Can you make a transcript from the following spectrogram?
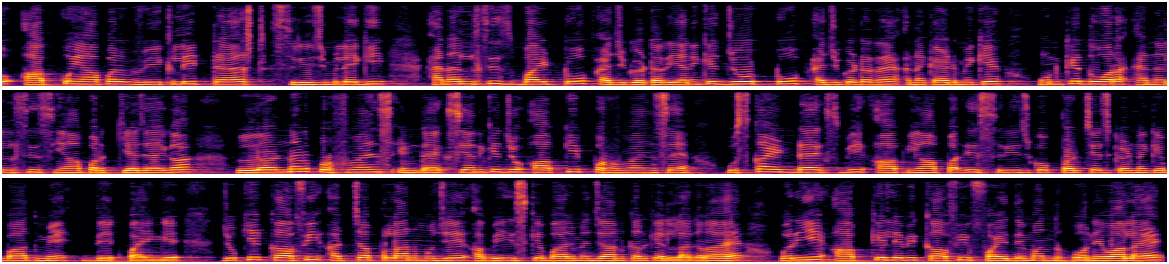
तो आपको यहाँ पर वीकली टेस्ट सीरीज़ मिलेगी। एनालिसिस बाय टॉप एजुकेटर यानी कि जो टॉप एजुकेटर है अन अकेडमी के, उनके द्वारा एनालिसिस यहाँ पर किया जाएगा। लर्नर परफॉर्मेंस इंडेक्स यानी कि जो आपकी परफॉर्मेंस है, उसका इंडेक्स भी आप यहाँ पर इस सीरीज़ को परचेज करने के बाद में देख पाएँगे, जो कि काफ़ी अच्छा प्लान मुझे अभी इसके बारे में जान करके लग रहा है और ये आपके लिए भी काफ़ी फ़ायदेमंद होने वाला है।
